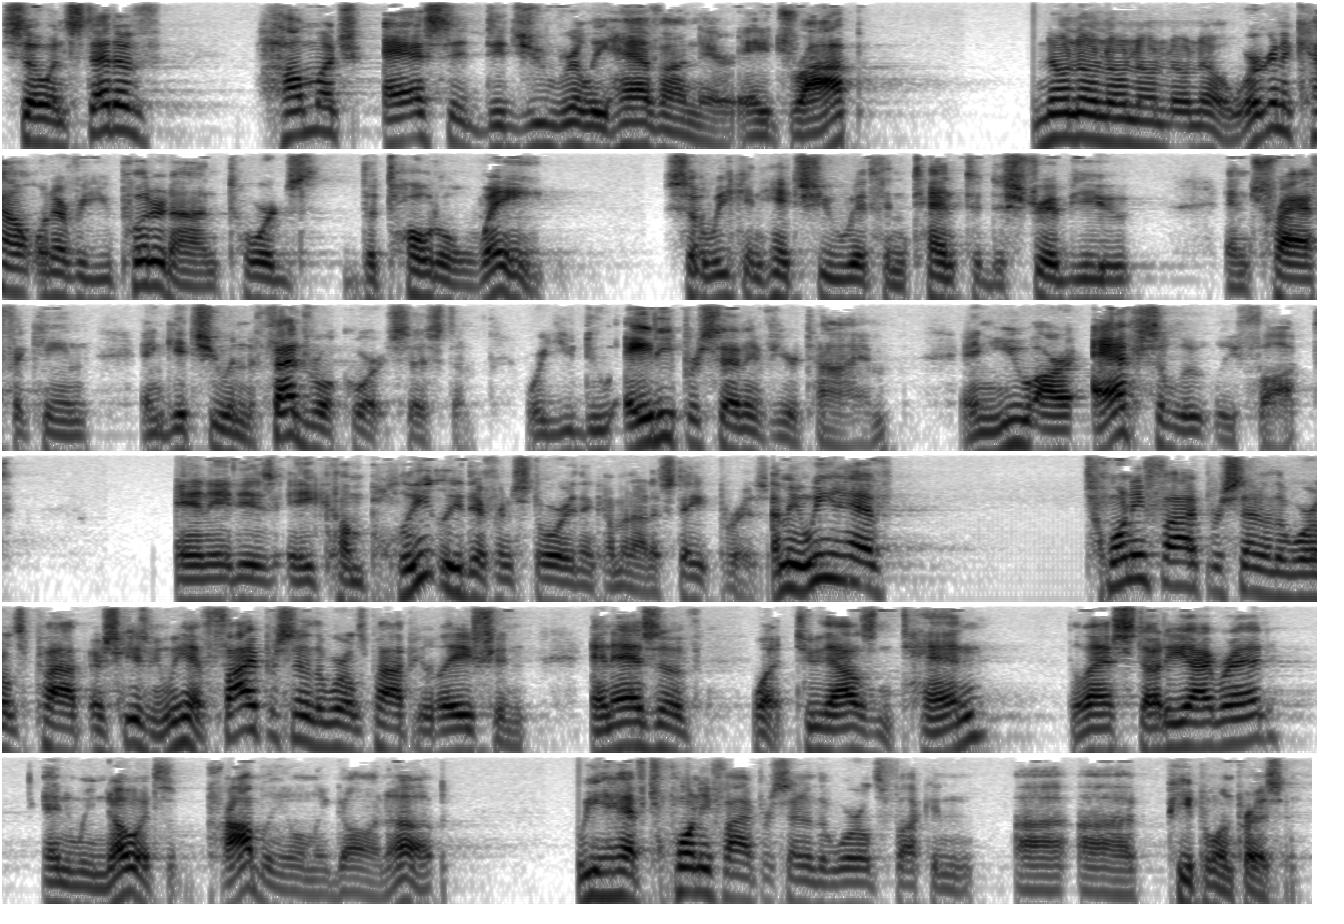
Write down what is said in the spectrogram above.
So instead of how much acid did you really have on there? A drop? No, no, no, no, no, no. We're going to count whatever you put it on towards the total weight so we can hit you with intent to distribute and trafficking and get you in the federal court system where you do 80% of your time and you are absolutely fucked. And it is a completely different story than coming out of state prison. I mean, we have 25% of the world's pop, excuse me, we have 5% of the world's population. And as of what, 2010, the last study I read, and we know it's probably only gone up, we have 25% of the world's fucking uh, uh, people in prison.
